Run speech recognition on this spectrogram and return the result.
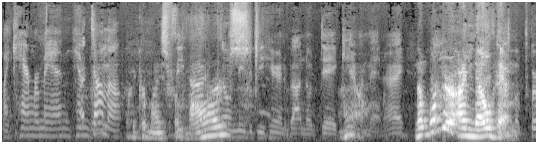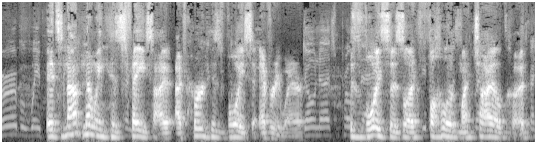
my cameraman, him. Time out. Biker Mice from I don't need Mars. to be hearing about no dead cameraman, all right? No wonder I know him. It's not knowing his face. I, I've heard his voice everywhere. His voice has like followed my childhood.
